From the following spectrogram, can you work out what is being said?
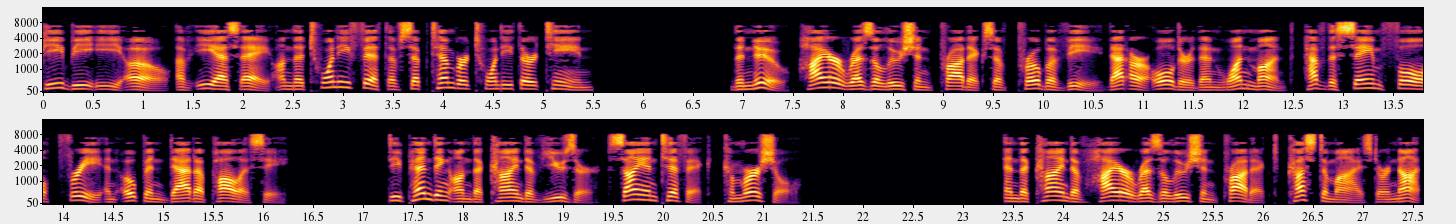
of ESA on 25 September 2013. The new, higher-resolution products of Proba V that are older than one month, have the same full, free and open data policy. Depending on the kind of user scientific, commercial, and the kind of higher resolution product customized or not,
